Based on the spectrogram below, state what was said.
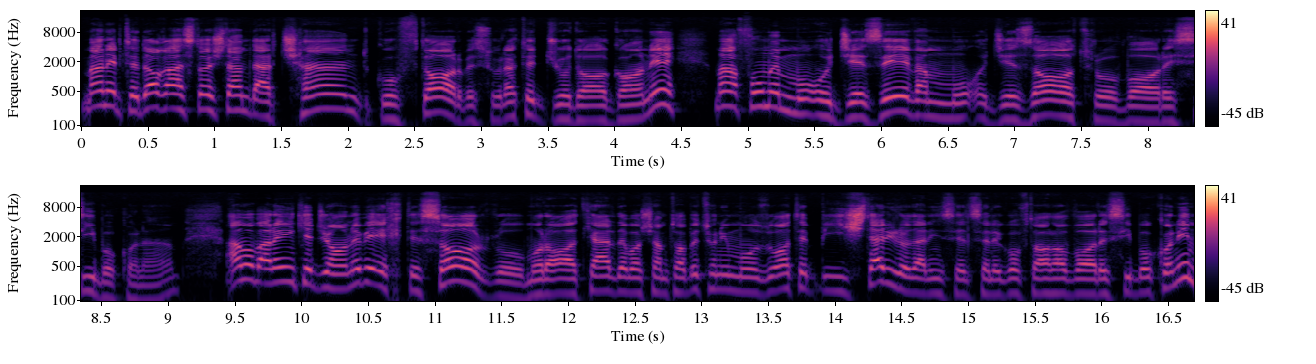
من ابتدا قصد داشتم در چند گفتار به صورت جداگانه مفهوم معجزه و معجزات رو وارسی بکنم. اما برای اینکه جانب اختصار رو مراعات کرده باشم تا بتونیم موضوعات بیشتری رو در این سلسله گفتارها وارسی بکنیم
